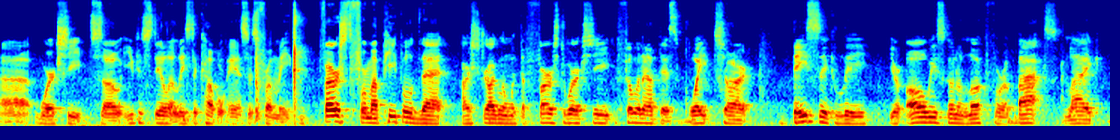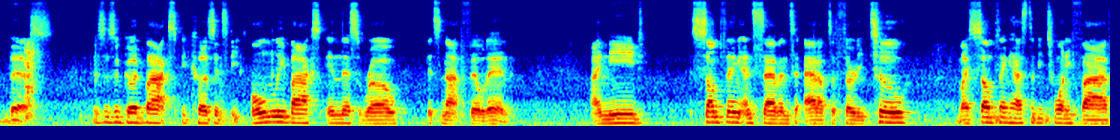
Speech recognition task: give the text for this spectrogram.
uh, worksheet, so you can steal at least a couple answers from me. First, for my people that are struggling with the first worksheet, filling out this white chart, basically, you're always gonna look for a box like this. This is a good box because it's the only box in this row that's not filled in. I need something and 7 to add up to 32. My something has to be 25.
